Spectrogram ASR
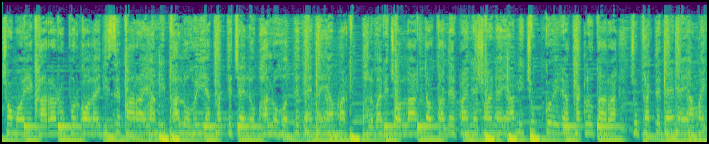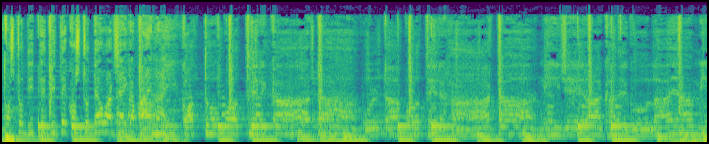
সময়ে। খারার উপর গলায় দিছে পারায় আমি ভালো হইয়া থাকতে চাইলেও ভালো হতে দেয় নাই আমার। ভালোভাবে চলাটাও তাদের না সয় নাই। আমি চুপ কইরা থাকলেও তারা চুপ থাকতে দেয় নাই। আমায় কষ্ট দিতে দিতে কষ্ট দেওয়ার জায়গা পায় নাই। কত পথের কাটা, উল্টা পথের হাঁটা, নিজের আঘাত গোলায় আমি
